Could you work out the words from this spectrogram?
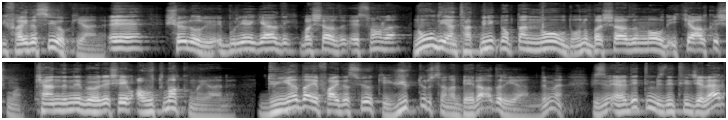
Bir faydası yok yani. E şöyle oluyor. E buraya geldik, başardık. E sonra ne oldu yani tatminlik noktan ne oldu? Onu başardın ne oldu? İki alkış mı? Kendini böyle şey avutmak mı yani? Dünya dahi faydası yok ki. Yüktür sana, beladır yani değil mi? Bizim elde ettiğimiz neticeler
